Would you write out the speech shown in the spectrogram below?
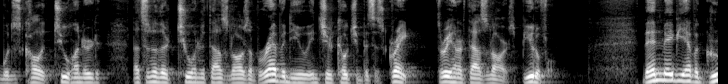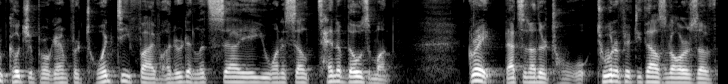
we'll just call it 200. That's another $200,000 of revenue into your coaching business. Great. $300,000. Beautiful. Then maybe you have a group coaching program for 2500 and let's say you want to sell 10 of those a month. Great. That's another $250,000 of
